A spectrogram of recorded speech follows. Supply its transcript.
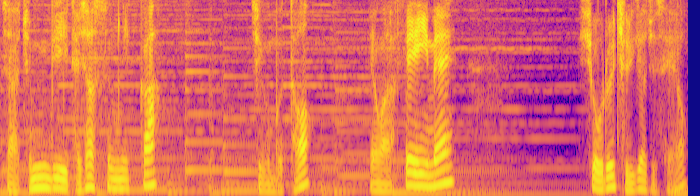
자, 준비되셨습니까? 지금부터 영화 페임의 쇼를 즐겨주세요.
